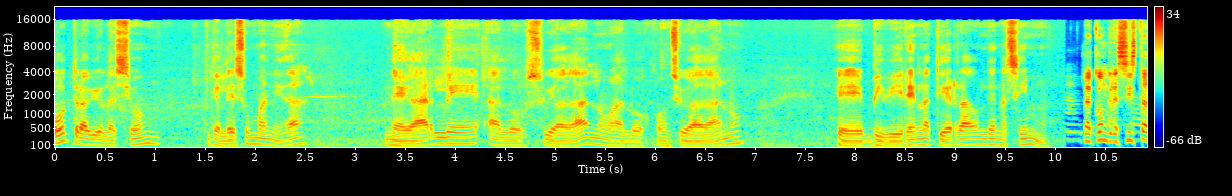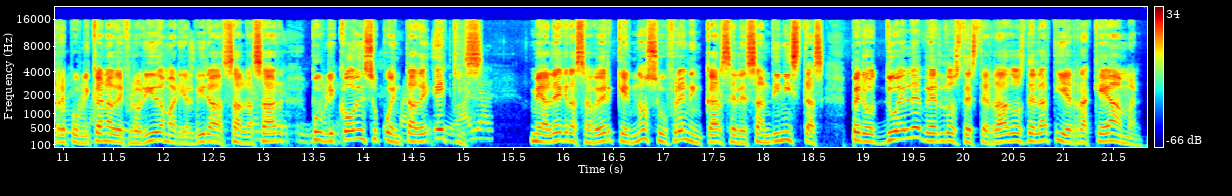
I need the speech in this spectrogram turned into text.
otra violación de lesa humanidad, negarle a los ciudadanos, a los conciudadanos, eh, vivir en la tierra donde nacimos. La congresista republicana de Florida, María Elvira Salazar, publicó en su cuenta de X. Me alegra saber que no sufren en cárceles sandinistas, pero duele verlos desterrados de la tierra que aman.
